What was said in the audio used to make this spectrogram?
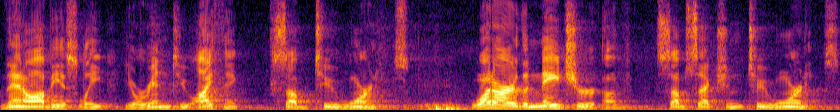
then obviously you're into, I think, sub 2 warnings. What are the nature of subsection 2 warnings?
